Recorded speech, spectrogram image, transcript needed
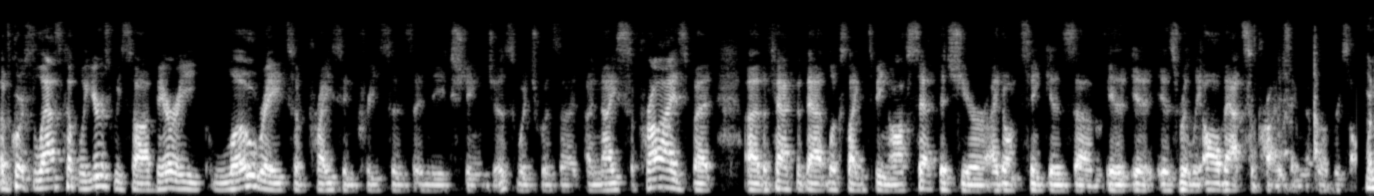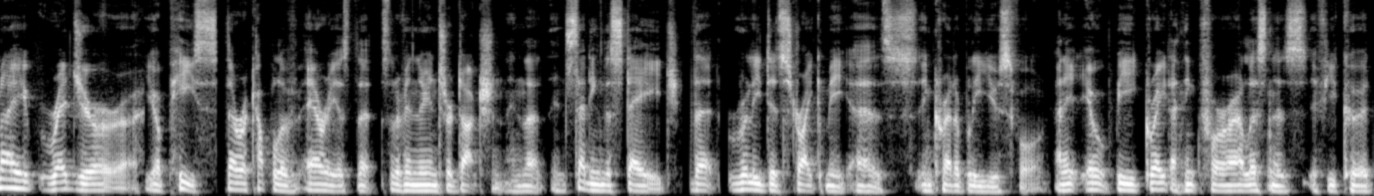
of course, the last couple of years, we saw very low rates of price increases in the exchanges, which was a, a nice surprise. But uh, the fact that that looks like it's being offset this year, I don't think is um, is, is really all that surprising of a result. When I read your uh, your piece, there are a couple of areas that sort of in the introduction, in the in setting the stage, that really did strike me as incredibly useful. And it, it would be great, I think, for our listeners if you could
